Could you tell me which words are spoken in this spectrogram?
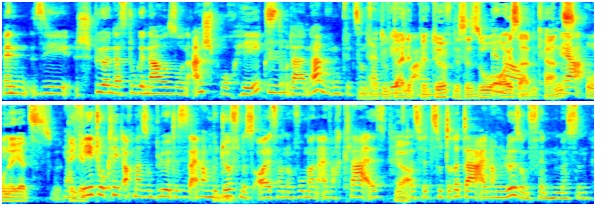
wenn sie spüren, dass du genau so einen Anspruch hegst mhm. oder ne, beziehungsweise ja, du Veto deine Bedürfnisse so genau. äußern kannst, ja. ohne jetzt ja, Veto klingt auch mal so blöd, das ist einfach ein Bedürfnis äußern und wo man einfach klar ist, dass wir zu dritt da einfach eine Lösung finden müssen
